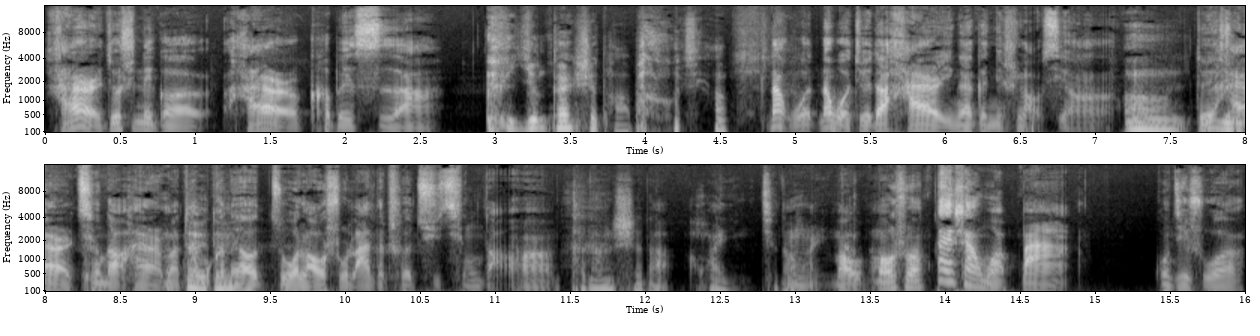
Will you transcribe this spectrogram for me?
海尔就是那个海尔克贝斯啊，应该是他吧？好像。那我那我觉得海尔应该跟你是老乡。嗯，对，海尔青岛海尔嘛，他们可能要坐老鼠拉的车去青岛啊。可能是的，欢迎青岛欢迎。猫猫说：“带上我吧。”公鸡说：“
